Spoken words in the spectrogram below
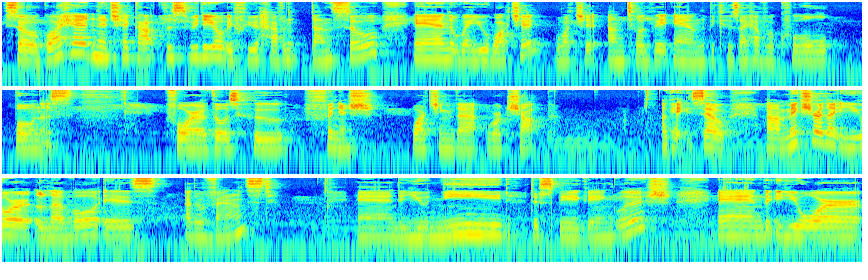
So go ahead and check out this video if you haven't done so. And when you watch it, watch it until the end because I have a cool bonus for those who finish watching that workshop. Okay, so um, make sure that your level is advanced and you need to speak English and your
